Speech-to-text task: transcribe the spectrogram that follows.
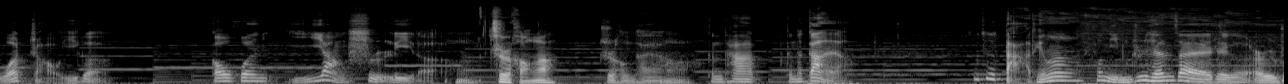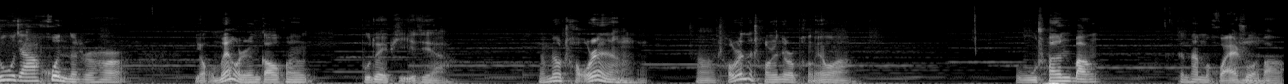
我找一个高欢一样势力的嗯，制衡啊，制衡他呀，嗯跟他跟他干呀。就就打听啊，说你们之前在这个尔朱家混的时候，有没有人高欢不对脾气啊？有没有仇人啊？嗯，啊，仇人的仇人就是朋友啊。武川帮跟他们怀朔帮、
